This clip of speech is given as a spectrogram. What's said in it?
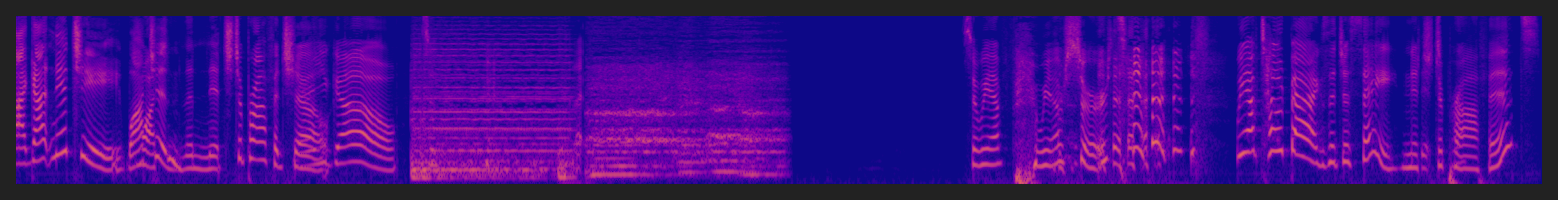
I got Nichey watching, Watching. the Niche to Profit show. There you go. So- So we have we have shirts. we have tote bags that just say niche to profit.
